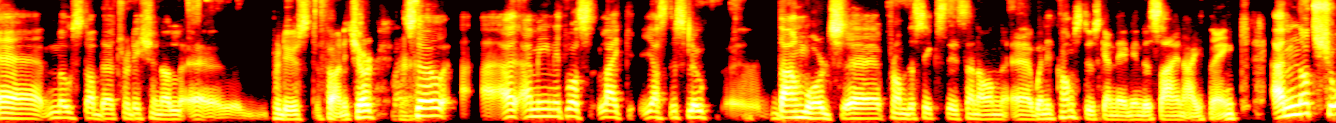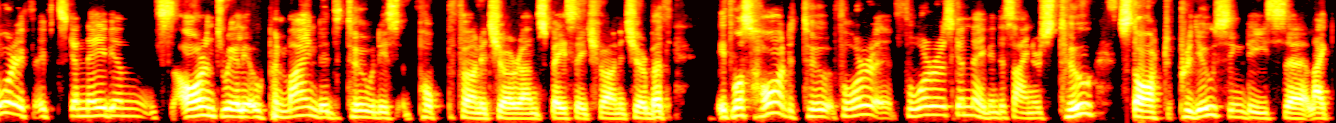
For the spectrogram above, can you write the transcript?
uh, most of the traditional uh, produced furniture. Right. So, I, I, mean, it was like just a slope uh, downwards uh, from the 60s and on uh, when it comes to Scandinavian design, I think. I'm not sure if, if Scandinavians aren't really open minded to this pop furniture and space age furniture, but it was hard to for for Scandinavian designers to start producing these uh, like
